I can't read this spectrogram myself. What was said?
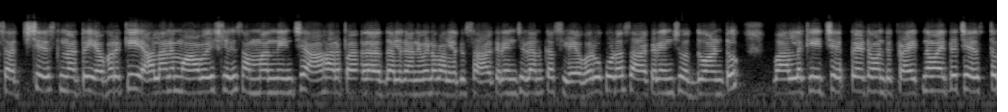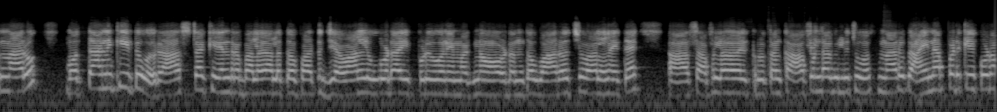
సెర్చ్ చేస్తున్నట్టు ఎవరికి అలానే మావోయిస్టులకు సంబంధించి ఆహార పదార్థాలు కానివ్వండి వాళ్ళకి సహకరించడానికి అసలు ఎవరు కూడా సహకరించొద్దు అంటూ వాళ్ళకి చెప్పేటువంటి ప్రయత్నం అయితే చేస్తున్నారు. మొత్తానికి ఇటు రాష్ట్ర కేంద్ర బలగాలతో పాటు జవాన్లు కూడా ఇప్పుడు నిమగ్నం అవడంతో వారోత్సవాలను అయితే ఆ, సఫలీకృతం కాకుండా వీళ్ళు చూస్తున్నారు. అయినప్పటికీ కూడా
